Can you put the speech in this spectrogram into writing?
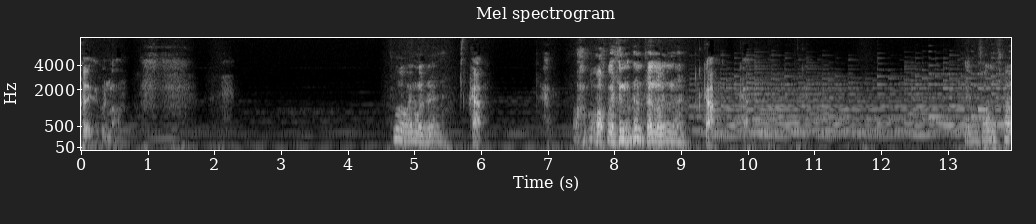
เกิดกับคุณหมอทั่วไปหมดเลยครับออกออกไปถึงถนนนะครับครับเต็มท้องฟ้า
